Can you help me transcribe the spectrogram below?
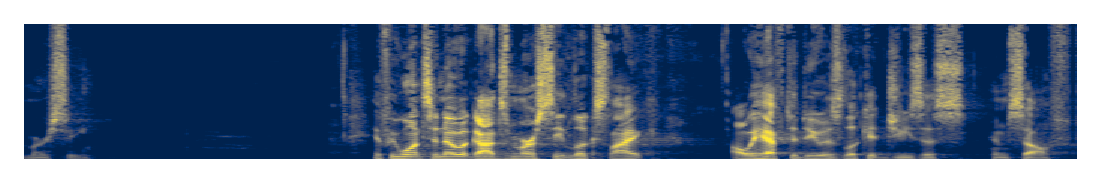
mercy. If we want to know what God's mercy looks like, all we have to do is look at Jesus himself.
